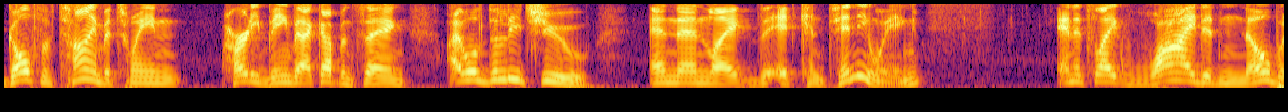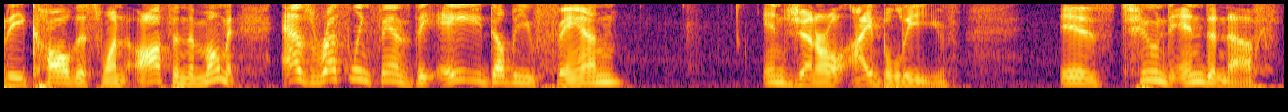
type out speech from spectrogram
gulf of time between Hardy being back up and saying, "I will delete you," and then like the, it continuing. And it's like, why did nobody call this one off in the moment? As wrestling fans, the AEW fan in general, I believe, is tuned in enough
